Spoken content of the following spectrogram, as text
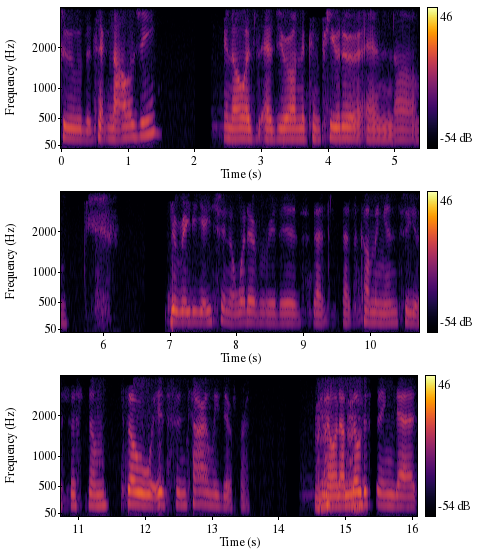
to the technology. You know, as as you're on the computer and um, the radiation or whatever it is that that's coming into your system. So it's entirely different you know, and I'm Mhm. noticing that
